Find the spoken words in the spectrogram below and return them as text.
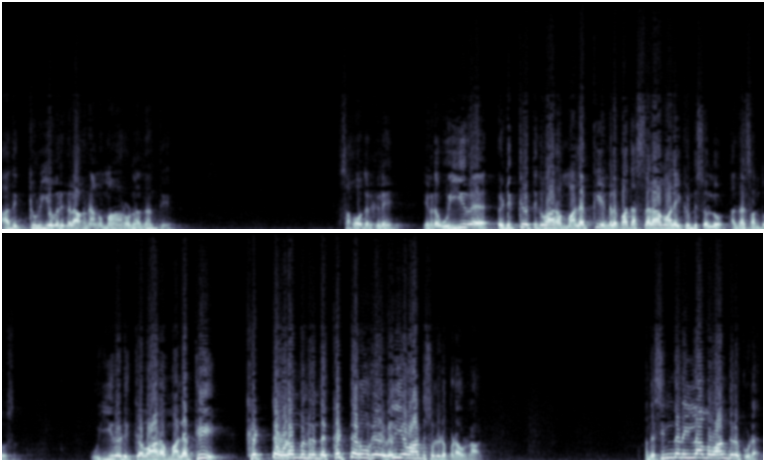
அதுக்குரியவர்களாக நாங்க மாறணும். அதுதான் தேவை. சகோதரர்களே எங்களோட உயிரை எடுக்கிறதுக்கு வர மலக்கு எங்களை பார்த்து அஸ்லாம் அலைக்கும்னு சொல்லும். அதுதான் சந்தோஷம். உயிரெடுக்க வார மலக்கு கெட்ட உடம்பில் இருந்த கெட்ட ரூகை வெளியே வாழ்ந்து சொல்லிடப்பட ஒரு நாள். அந்த சிந்தனை இல்லாம வாழ்ந்துடக்கூடாது.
